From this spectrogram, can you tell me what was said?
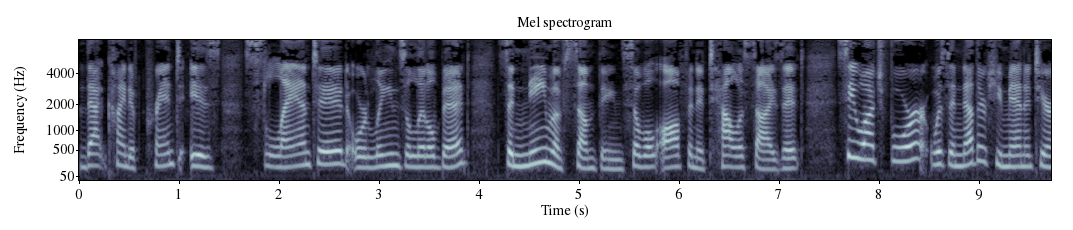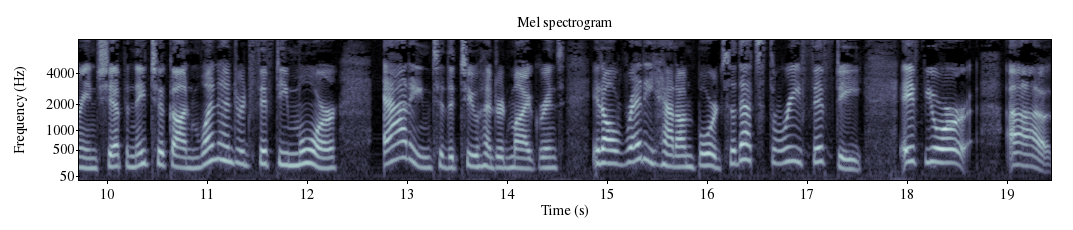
That kind of print is slanted or leans a little bit. It's the name of something, so we'll often italicize it. Sea Watch 4 was another humanitarian ship and they took on 150 more adding to the 200 migrants it already had on board. So that's 350. If you're, uh,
